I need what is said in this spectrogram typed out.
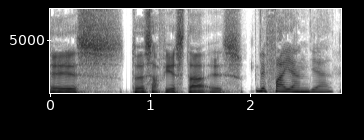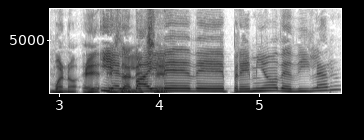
es. Toda esa fiesta es. Defiant Jazz. Bueno, es, Y es la el leche. baile de premio de Dylan,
